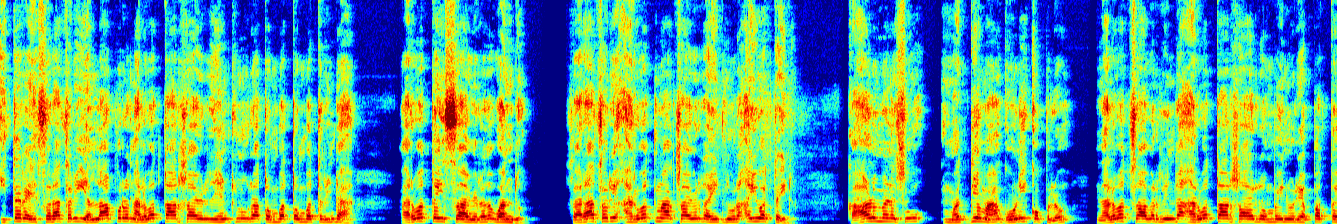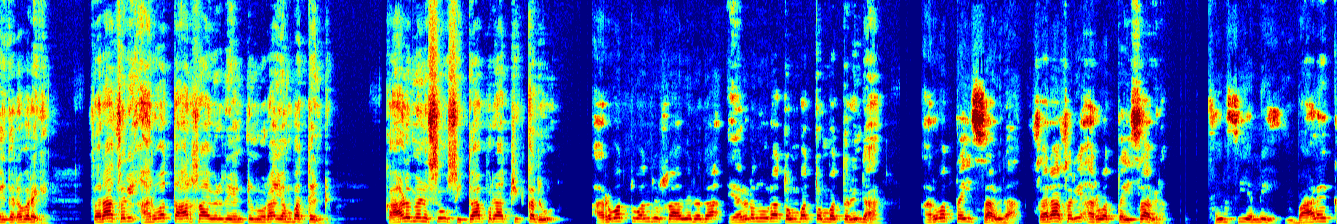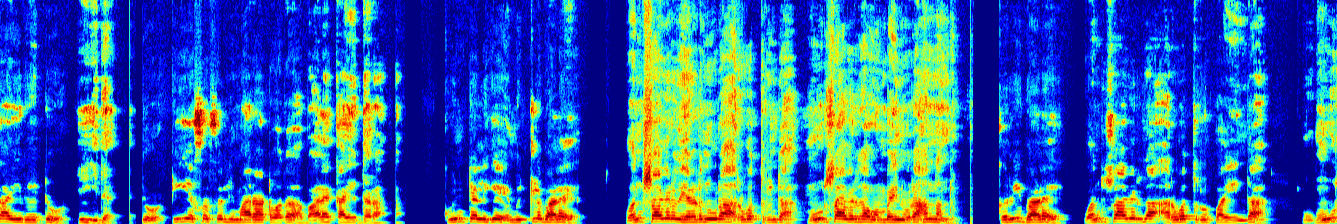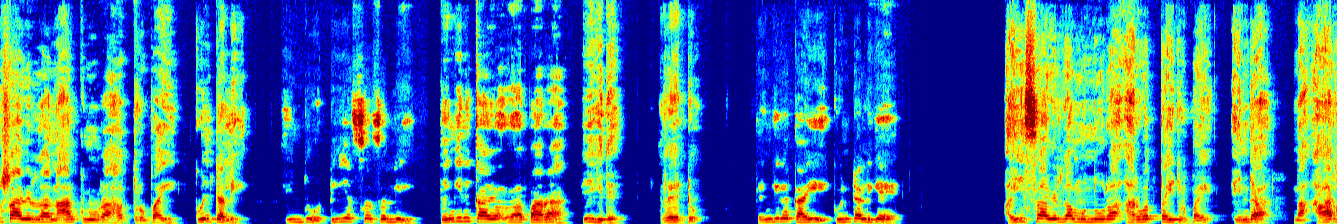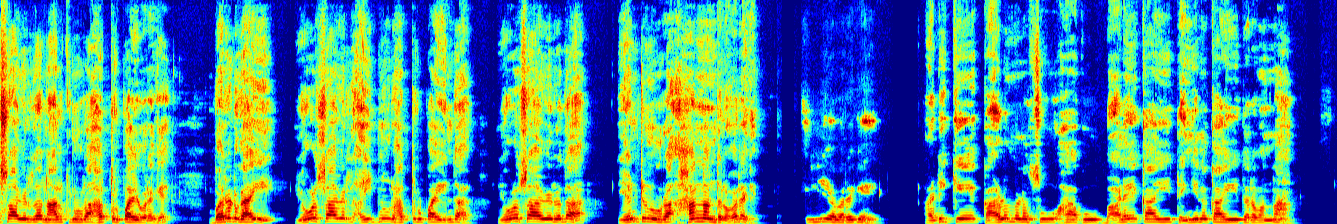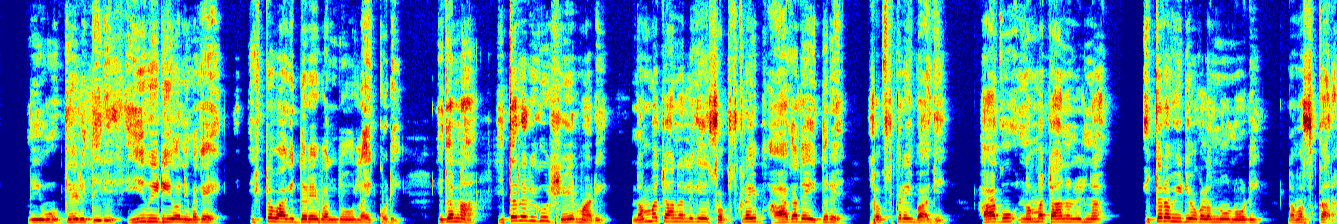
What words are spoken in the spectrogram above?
ಇತರೆ ಸರಾಸರಿ ಯಲ್ಲಾಪುರ ನಲವತ್ತಾರು ಸಾವಿರದ ಎಂಟುನೂರ ತೊಂಬತ್ತೊಂಬತ್ತರಿಂದ ಅರವತ್ತೈದು ಸಾವಿರದ ಒಂದು. ಸರಾಸರಿ ಅರವತ್ತ್ನಾಲ್ಕು ಸಾವಿರದ ಐದುನೂರ ಐವತ್ತೈದು. ಕಾಳುಮೆಣಸು ಮಧ್ಯಮ ಗೋಣಿಕೊಪ್ಪಲು ನಲವತ್ತು ಸಾವಿರದಿಂದ ಅರವತ್ತಾರು ಸಾವಿರದ ಒಂಬೈನೂರ ಎಪ್ಪತ್ತೈದರವರೆಗೆ. ಸರಾಸರಿ ಅರವತ್ತಾರು ಸಾವಿರದ ಎಂಟುನೂರ ಎಂಬತ್ತೆಂಟು. ಕಾಳುಮೆಣಸು ಸಿದ್ದಾಪುರ ಚಿಕ್ಕದು ಅರವತ್ತೊಂದು ಸಾವಿರದ ಎರಡು ನೂರ ತೊಂಬತ್ತೊಂಬತ್ತರಿಂದ ಅರವತ್ತೈದು ಸಾವಿರ, ಸರಾಸರಿ ಅರವತ್ತೈದು ಸಾವಿರ. ಸಿರ್ಸಿಯಲ್ಲಿ ಬಾಳೆಕಾಯಿ ರೇಟು ಹೀಗಿದೆ. ಇದು ಟಿ ಎಸ್ ಎಸ್ಸಲ್ಲಿ ಮಾರಾಟವಾದ ಬಾಳೆಕಾಯಿ ದರ. ಕ್ವಿಂಟಲ್ಗೆ ಮಿಟ್ಲು ಬಾಳೆ ಒಂದು ಸಾವಿರದ ಎರಡು ನೂರ ಅರವತ್ತರಿಂದ ಮೂರು ಸಾವಿರದ ಒಂಬೈನೂರ ಹನ್ನೊಂದು. ಕರಿಬಾಳೆ ಒಂದು ಸಾವಿರದ ಅರವತ್ತು ರೂಪಾಯಿಯಿಂದ ಮೂರು ಸಾವಿರದ ನಾಲ್ಕುನೂರ ಹತ್ತು ರೂಪಾಯಿ ಕ್ವಿಂಟಲಿ. ಇಂದು ಟಿ ಎಸ್ ಎಸ್ಸಲ್ಲಿ ತೆಂಗಿನಕಾಯಿ ವ್ಯಾಪಾರ ಹೀಗಿದೆ. ರೇಟು. ತೆಂಗಿನಕಾಯಿ ಕ್ವಿಂಟಲಿಗೆ ಐದು ಸಾವಿರದ ಮುನ್ನೂರ ಅರವತ್ತೈದು ರೂಪಾಯಿ ಇಂದ ನ ಆರು ಸಾವಿರದ ನಾಲ್ಕುನೂರ ಹತ್ತು ರೂಪಾಯಿವರೆಗೆ ಬರಡುಗಾಯಿ ಏಳು ಸಾವಿರದ ಐದುನೂರ ಹತ್ತು ರೂಪಾಯಿಯಿಂದ ಏಳು ಸಾವಿರದ ಎಂಟುನೂರ ಹನ್ನೊಂದರವರೆಗೆ. ಇಲ್ಲಿಯವರೆಗೆ ಅಡಿಕೆ, ಕಾಳುಮೆಣಸು ಹಾಗೂ ಬಾಳೆಕಾಯಿ, ತೆಂಗಿನಕಾಯಿ ದರವನ್ನು ನೀವು ಕೇಳಿದ್ದೀರಿ. ಈ ವಿಡಿಯೋ ನಿಮಗೆ ಇಷ್ಟವಾಗಿದ್ದರೆ ಒಂದು ಲೈಕ್ ಕೊಡಿ. ಇದನ್ನು ಇತರರಿಗೂ ಶೇರ್ ಮಾಡಿ. ನಮ್ಮ ಚಾನಲ್ಗೆ ಸಬ್ಸ್ಕ್ರೈಬ್ ಆಗದೇ ಇದ್ದರೆ ಸಬ್ಸ್ಕ್ರೈಬ್ ಆಗಿ ಹಾಗೂ ನಮ್ಮ ಚಾನಲಿನ ಇತರ ವಿಡಿಯೋಗಳನ್ನು ನೋಡಿ ನಮಸ್ಕಾರ.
